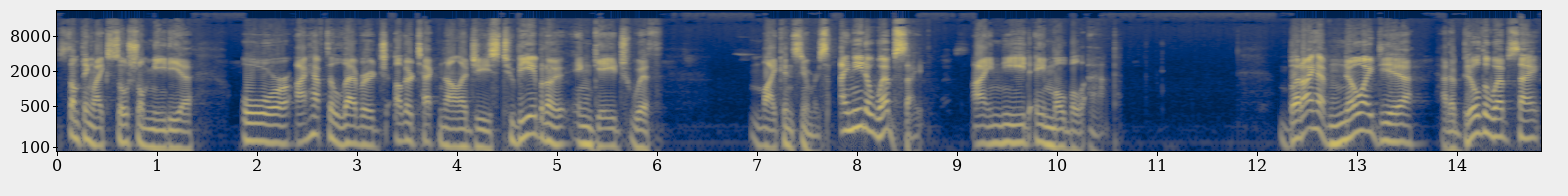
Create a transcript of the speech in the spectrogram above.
something like social media or I have to leverage other technologies to be able to engage with my consumers. I need a website, I need a mobile app. But I have no idea how to build a website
